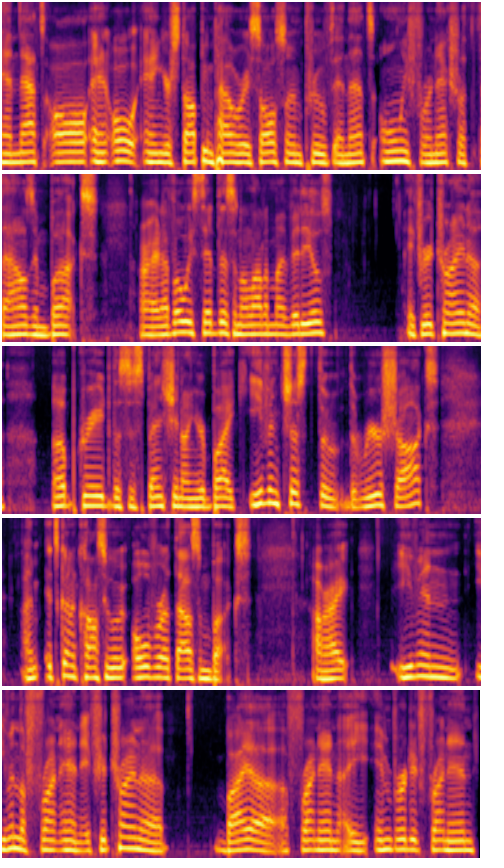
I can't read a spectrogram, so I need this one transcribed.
and that's all. And oh, and your stopping power is also improved, and that's only for an extra thousand bucks. All right, I've always said this in a lot of my videos. If you're trying to upgrade the suspension on your bike, even just the the rear shocks, I'm, it's going to cost you over a thousand bucks. All right, even even the front end. If you're trying to buy a, a front end, a inverted front end,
